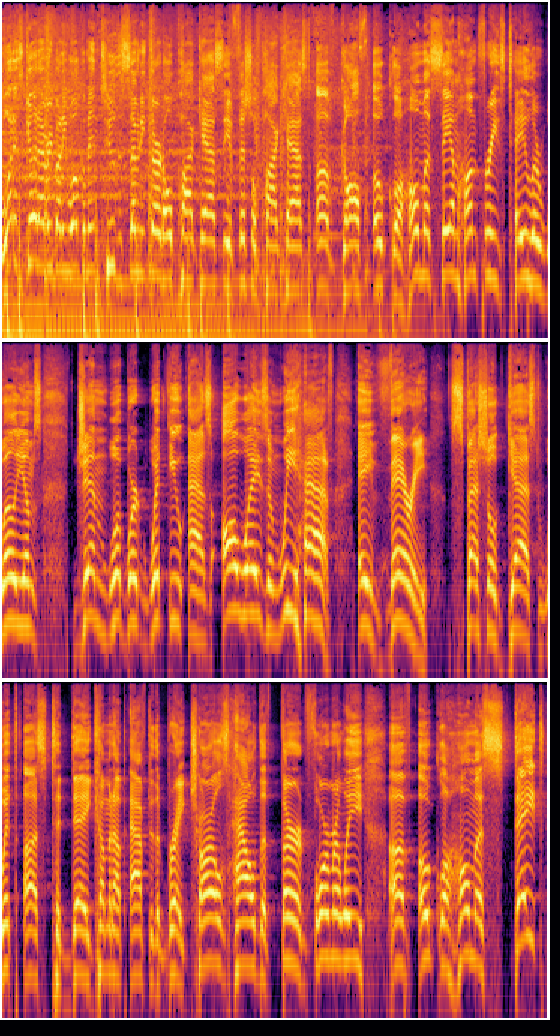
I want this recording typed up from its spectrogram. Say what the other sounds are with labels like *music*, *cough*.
What is good, everybody? Welcome into the 73rd Hole Podcast, the official podcast of Golf Oklahoma. Sam Humphreys, Taylor Williams, Jim Woodward with you as always. And we have a very special guest with us today coming up after the break. Charles Howell III, formerly of Oklahoma State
